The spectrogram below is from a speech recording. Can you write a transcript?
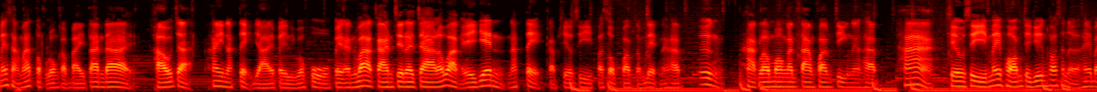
ไม่สามารถตกลงกับไบตันได้ เขาจะให้นักเตะย้ายไปลิเวอร์พูลเป็นอันว่าการเจรจาระหว่างเอเย่นนักเตะกับเชลซีประสบความสำเร็จนะครับ ซึ่งหากเรามองกันตามความจริงนะครับ ถ้าเชลซีไม่พร้อมจะยื่นข้อเสนอให้ไบ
